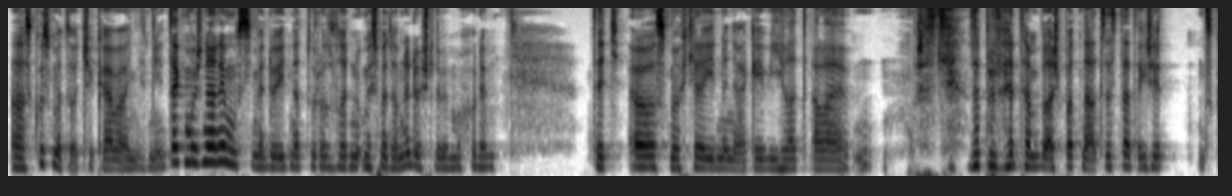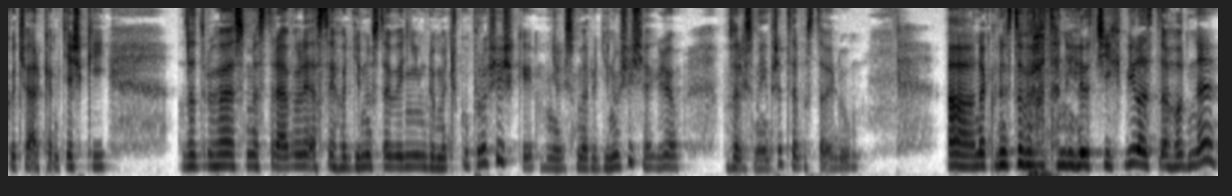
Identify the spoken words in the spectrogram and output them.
A zkusme to očekávání změnit. Tak možná nemusíme dojít na tu rozhlednu. My jsme tam nedošli mimochodem. Teď o, jsme chtěli jít na nějaký výhled, ale prostě za prvé tam byla špatná cesta, takže s kočárkem těžký. Za druhé jsme strávili asi hodinu stavěním domečku pro šišky. Měli jsme rodinu šišek, že jo? Museli jsme jim přece postavit dům. A nakonec to byla ta nejhezčí chvíle z toho dne,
